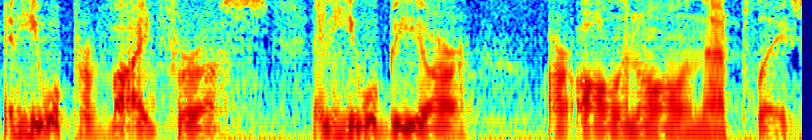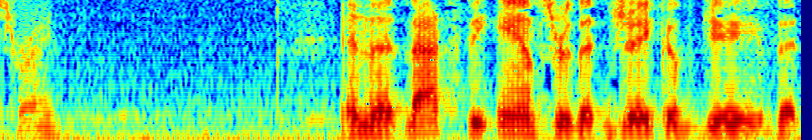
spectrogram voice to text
And He will provide for us. And He will be our, our all in all in that place, right? and that that's the answer that Jacob gave. That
